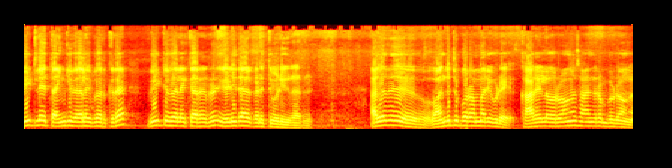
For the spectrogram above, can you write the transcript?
வீட்டிலே தங்கி வேலை பார்க்கிற வீட்டு வேலைக்காரர்கள் எளிதாக கிடைத்து விடுகிறார்கள். அல்லது வந்துட்டு போகிற மாதிரி கூட காலையில் வருவாங்க சாயந்தரம் போயிடுவாங்க.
